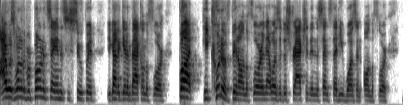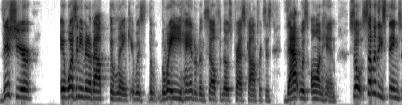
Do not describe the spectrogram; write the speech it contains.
I was one of the proponents saying this is stupid. You got to get him back on the floor. But he could have been on the floor, and that was a distraction in the sense that he wasn't on the floor. This year, it wasn't even about the link. It was the, the way he handled himself in those press conferences. That was on him. So some of these things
